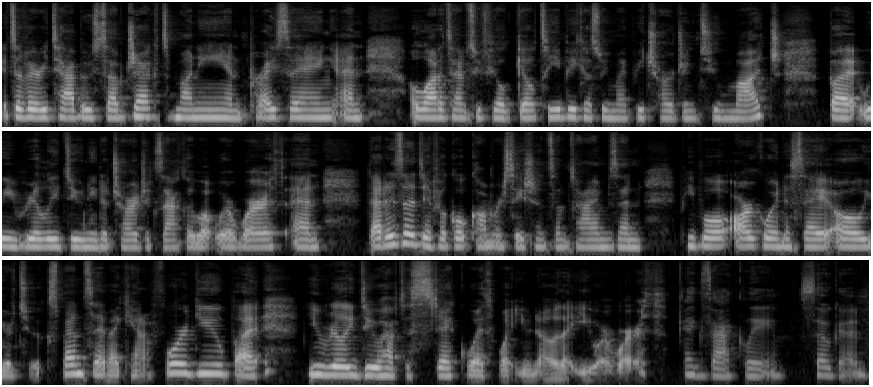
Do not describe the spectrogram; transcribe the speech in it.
It's a very taboo subject, money and pricing. And a lot of times we feel guilty because we might be charging too much, but we really do need to charge exactly what we're worth. And that is a difficult conversation sometimes. And people are going to say, oh, you're too expensive. I can't afford you. But you really do have to stick with what you know that you are worth. Exactly. So good.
